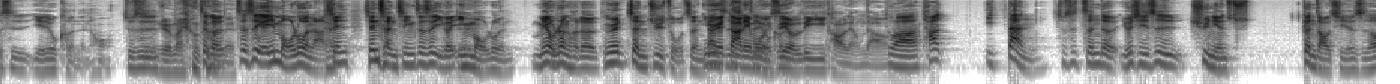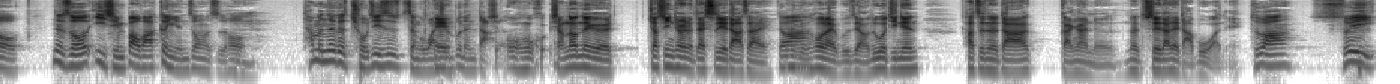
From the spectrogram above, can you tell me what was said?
是也有可能哦。就是我觉得蛮有可能，这个这是一个阴谋论啦，先先澄清，这是一个阴谋论，没有任何的因为证据佐证。因为大联盟也是有利益考量的、啊，对啊，他一旦就是真的，尤其是去年更早期的时候，那时候疫情爆发更严重的时候，嗯、他们那个球技是整个完全不能打的。欸、我想到那个。Justin Turner 在世界大赛，对啊，后来不是这样。如果今天他真的大家感染了，那世界大赛打不完诶、欸。对啊，所以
